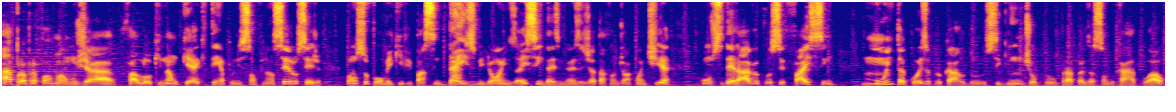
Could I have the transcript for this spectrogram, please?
A própria Fórmula 1 já falou que não quer que tenha punição financeira, ou seja, vamos supor, uma equipe passa em 10 milhões, aí sim, 10 milhões a gente já está falando de uma quantia considerável que você faz sim muita coisa para o carro do seguinte ou para a atualização do carro atual,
